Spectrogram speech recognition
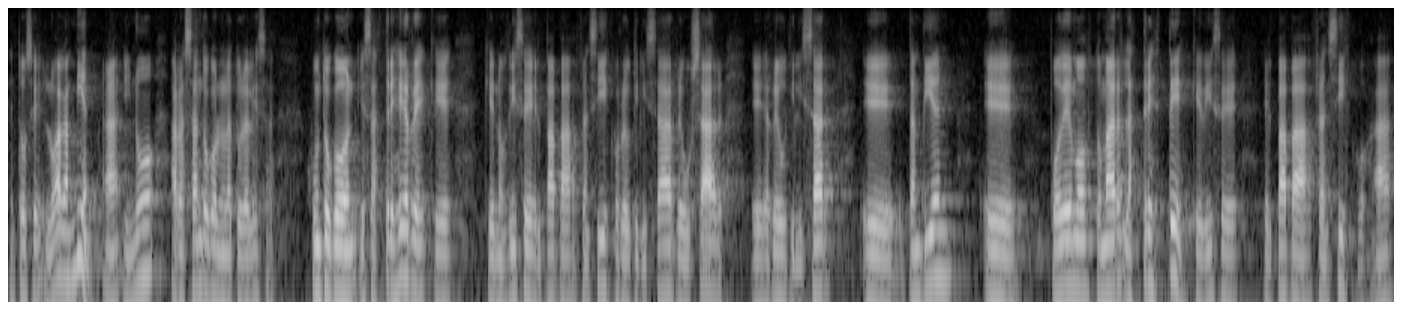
entonces lo hagan bien ¿ah? y no arrasando con la naturaleza, junto con esas tres R que, que nos dice el Papa Francisco, reutilizar, reusar, eh, reutilizar. Eh, también eh, podemos tomar las tres T que dice el Papa Francisco, ¿ah?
